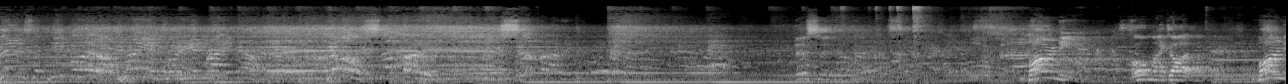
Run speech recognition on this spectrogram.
there's the people that are praying for him right now. Come on, somebody, somebody. Listen, Barney. Oh my God, Barney.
